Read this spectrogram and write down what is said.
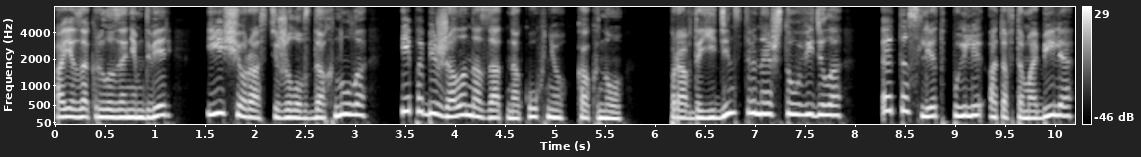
А я закрыла за ним дверь и еще раз тяжело вздохнула и побежала назад на кухню к окну. Правда, единственное, что увидела, это след пыли от автомобиля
